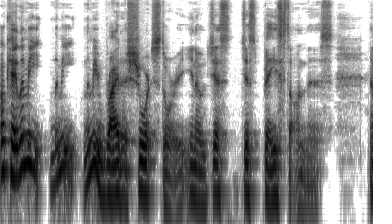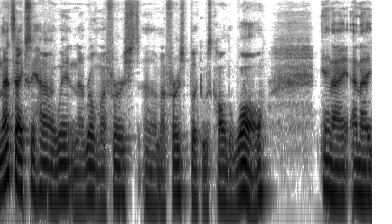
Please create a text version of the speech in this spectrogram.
okay, let me let me let me write a short story, you know, just just based on this, and that's actually how I went, and I wrote my first uh, my first book. It was called The Wall and I and I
